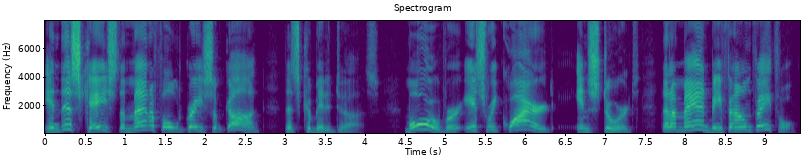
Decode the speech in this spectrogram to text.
In this case, the manifold grace of God that's committed to us. Moreover, it's required in stewards that a man be found faithful.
